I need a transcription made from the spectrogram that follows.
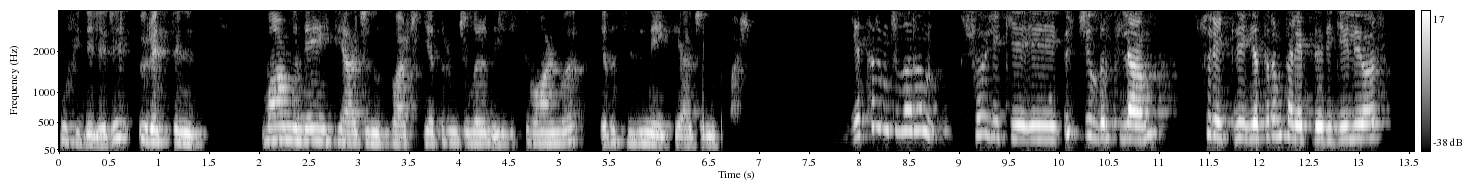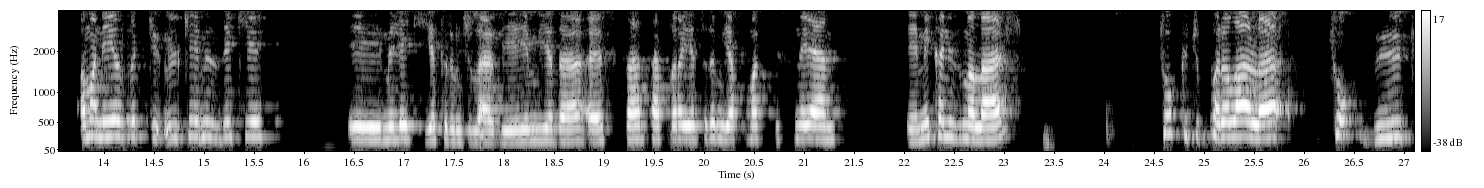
bu fideleri üretseniz. Var mı neye ihtiyacınız var? Yatırımcıların ilgisi var mı? Ya da sizin neye ihtiyacınız var? Yatırımcıların şöyle ki 3 yıldır filan sürekli yatırım talepleri geliyor. Ama ne yazık ki ülkemizdeki e, melek yatırımcılar diyeyim ya da e, startuplara yatırım yapmak isteyen e, mekanizmalar çok küçük paralarla çok büyük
